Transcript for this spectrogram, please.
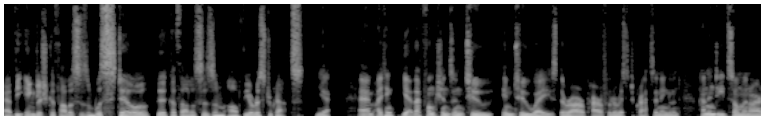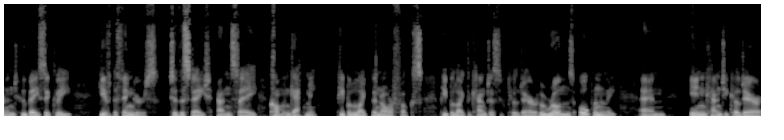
uh, the English Catholicism was still the Catholicism of the aristocrats. Yeah. Um, I think, yeah, that functions in two in two ways. There are powerful aristocrats in England, and indeed some in Ireland, who basically give the fingers to the state and say, "Come and get me." People like the Norfolks, people like the Countess of Kildare, who runs openly um, in County Kildare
